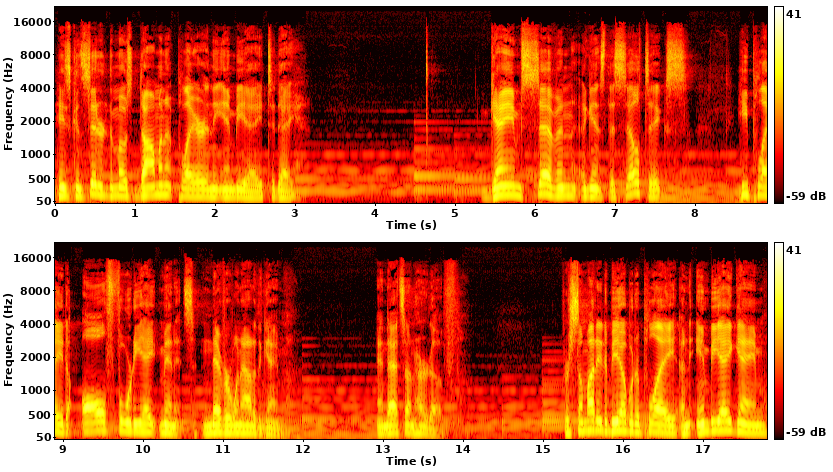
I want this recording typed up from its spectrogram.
He's considered the most dominant player in the NBA today. Game seven against the Celtics, he played all 48 minutes, never went out of the game. And that's unheard of. For somebody to be able to play an NBA game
